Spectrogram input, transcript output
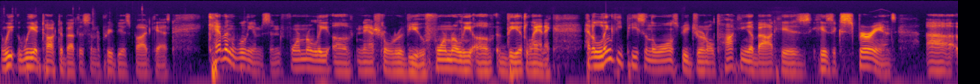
And we we had talked about this on a previous podcast. Kevin Williamson, formerly of National Review, formerly of The Atlantic, had a lengthy piece in the Wall Street Journal talking about his his experience uh,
